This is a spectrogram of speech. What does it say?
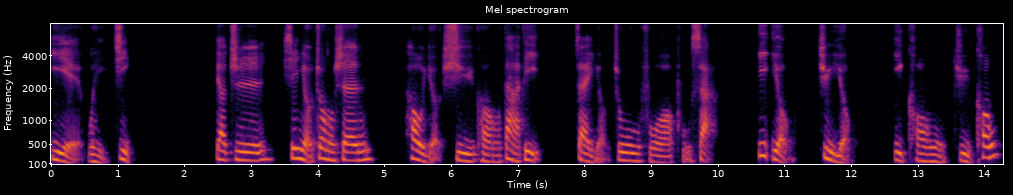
业未尽。要知先有众生，后有虚空大地，再有诸佛菩萨，一有俱有，一空俱空。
